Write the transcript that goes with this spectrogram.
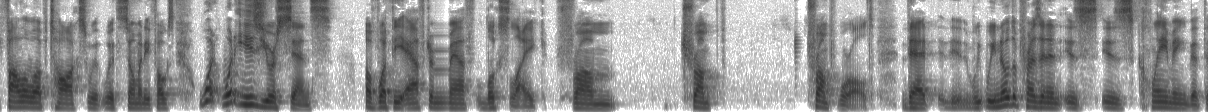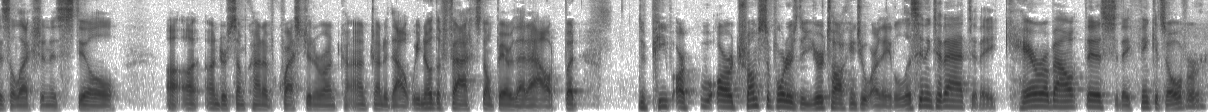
follow up talks with with so many folks. What what is your sense of what the aftermath looks like from Trump Trump world that we, we know the president is is claiming that this election is still uh, uh under some kind of question or un, kind of doubt. We know the facts don't bear that out, but do people are are Trump supporters that you're talking to? Are they listening to that? Do they care about this? Do they think it's over?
